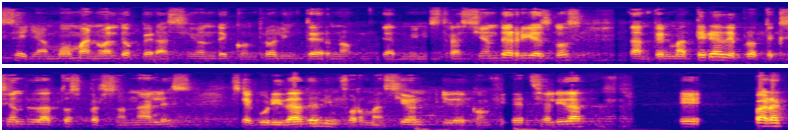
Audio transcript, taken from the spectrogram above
se llamó Manual de Operación de Control Interno de Administración de Riesgos, tanto en materia de protección de datos personales, seguridad de la información y de confidencialidad. Eh, ¿Para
